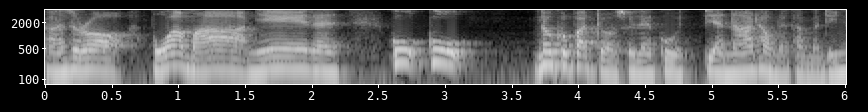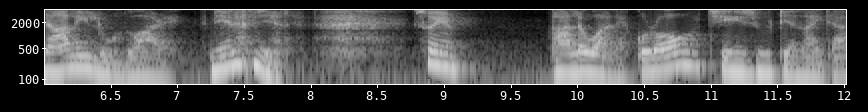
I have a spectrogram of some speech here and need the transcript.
အဲဆိုတော့ဘဝမှာအမြဲတမ်းကိုကိုနှုတ်ကပတ်တော်ဆိုလဲကိုပြန်နားထောင်တဲ့အခါမှာဒီနားလေးလိုသွားတယ်အမြဲတမ်းမြင်တယ်ဆိုရင်ဘာလုပ်ရလဲကိုရောဂျေဇုတင်လိုက်တာ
